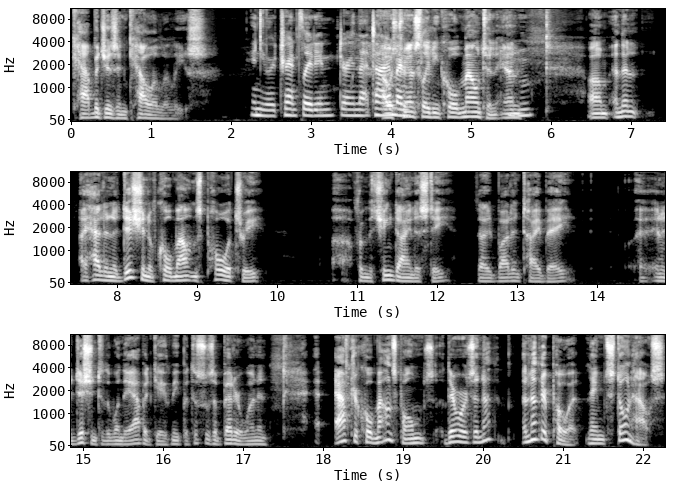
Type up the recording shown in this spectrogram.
cabbages and calla lilies. And you were translating during that time. I was and- translating Cold Mountain, and mm-hmm. um, and then I had an edition of Cold Mountain's poetry uh, from the Qing Dynasty that I bought in Taipei in addition to the one the abbot gave me, but this was a better one. And after Cold Mountain's poems, there was another another poet named Stonehouse,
